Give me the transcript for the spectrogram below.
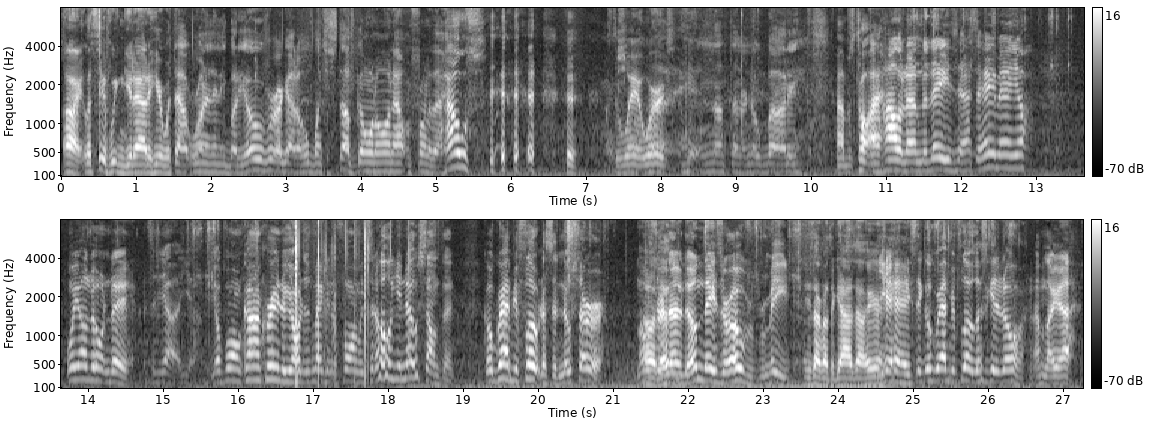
All right, let's see if we can get out of here without running anybody over. I got a whole bunch of stuff going on out in front of the house. That's the way it works. Hitting nothing or nobody. I was talking. I hollered at him today. He said, I said, "Hey man, y'all, what y'all doing today?" I said, "Yeah, yeah, y'all pouring concrete or y'all just making the form?" He said, "Oh, you know something? Go grab your float." I said, "No sir, no Oh, sir. No, them days are over for me." You talking about the guys out here? Yeah, he said, "Go grab your float. Let's get it on." I'm like, "Ah, It's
